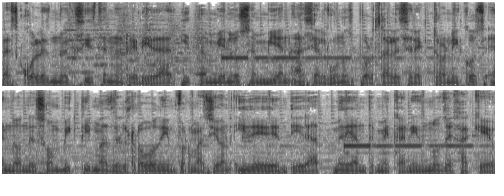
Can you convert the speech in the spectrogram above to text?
las cuales no existen en realidad y también los envían hacia algunos portales electrónicos en donde son víctimas del robo de información y de identidad mediante mecanismos de hackeo.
